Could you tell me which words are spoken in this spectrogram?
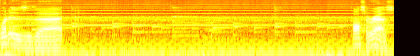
What is that? False arrest.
